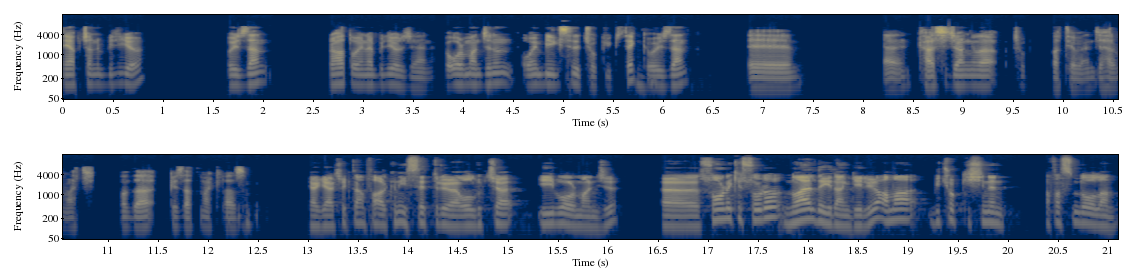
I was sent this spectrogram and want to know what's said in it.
ne yapacağını biliyor. O yüzden rahat oynayabiliyoruz yani. Ve ormancının oyun bilgisi de çok yüksek. O yüzden eee, yani karşı jungle'a çok batıyor bence her maç. O da göz atmak lazım. Ya gerçekten farkını hissettiriyor. ya. Oldukça iyi bir ormancı. Eee, sonraki soru Noel Day'den geliyor ama birçok kişinin kafasında olan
